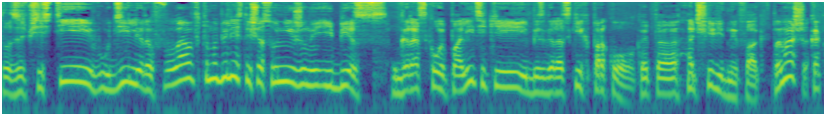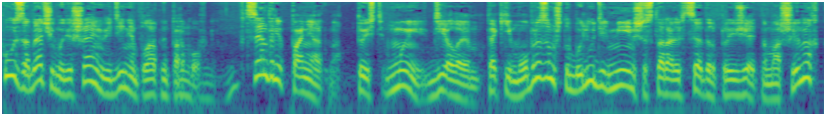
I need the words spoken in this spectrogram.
запчастей, у дилеров. Автомобилисты сейчас унижены унижены и без городской политики, и без городских парковок. Это очевидный факт. Понимаешь, какую задачу мы решаем введением платной парковки? В центре понятно. То есть мы делаем таким образом, чтобы люди меньше старались в центр приезжать на машинах,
